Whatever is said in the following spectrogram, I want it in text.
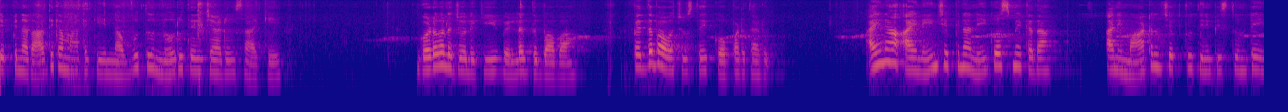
చెప్పిన రాధిక మాటకి నవ్వుతూ నోరు తెరిచాడు సాకేత్. గొడవల జోలికి వెళ్ళొద్దు బావా పెద్ద బావ చూస్తే కోపడతాడు అయినా ఆయన ఏం చెప్పినా నీకోసమే కదా? అని మాటలు చెప్తూ తినిపిస్తుంటే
